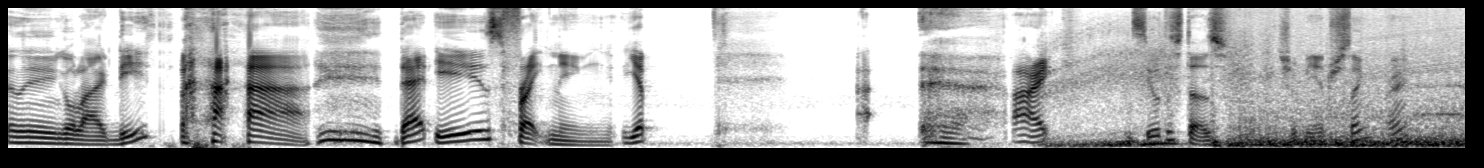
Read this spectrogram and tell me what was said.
and then go like this. that is frightening. Yep. All right, let's see what this does. Should be interesting, right?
